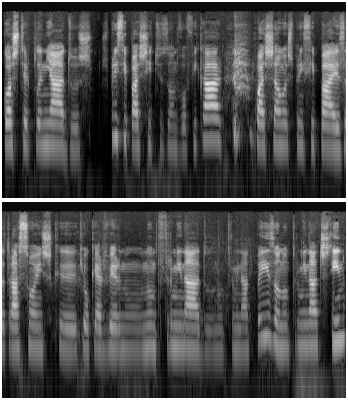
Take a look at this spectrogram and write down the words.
gosto de ter planeados os principais sítios onde vou ficar, quais são as principais atrações que, que eu quero ver num, num, determinado, num determinado país ou num determinado destino,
